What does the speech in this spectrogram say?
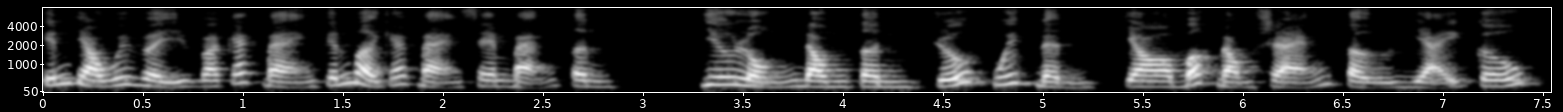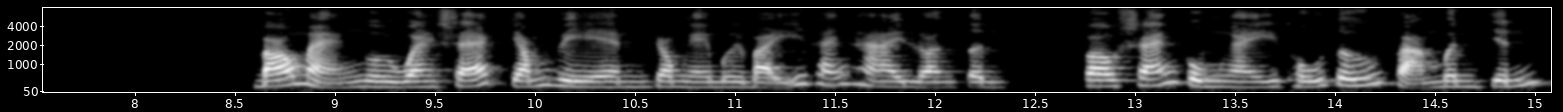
kính chào quý vị và các bạn, kính mời các bạn xem bản tin Dư luận đồng tình trước quyết định cho bất động sản tự giải cứu. Báo mạng người quan sát.vn trong ngày 17 tháng 2 loan tin, vào sáng cùng ngày Thủ tướng Phạm Minh Chính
